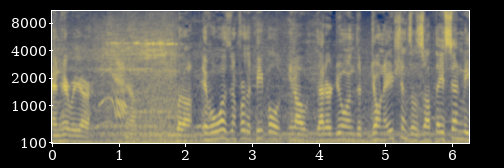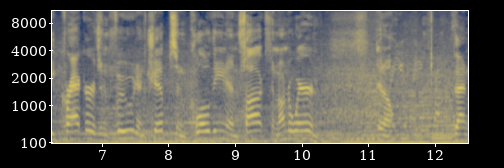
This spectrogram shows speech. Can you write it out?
and here we are. You know. But uh, if it wasn't for the people, you know, that are doing the donations and stuff, they send me crackers and food and chips and clothing and socks and underwear, and you know, then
